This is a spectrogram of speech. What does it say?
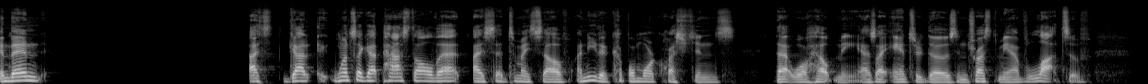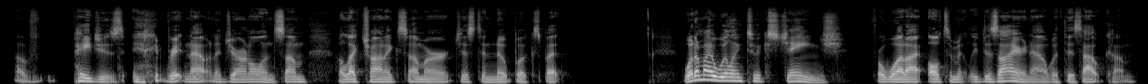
And then I got once I got past all that, I said to myself, I need a couple more questions that will help me as I answered those. And trust me, I have lots of of pages written out in a journal and some electronic, some are just in notebooks. But what am I willing to exchange for what I ultimately desire now with this outcome?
